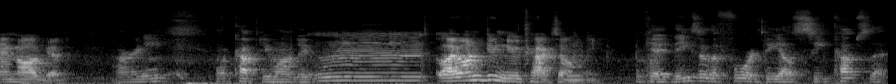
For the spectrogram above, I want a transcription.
I'm all good. Arnie, what cup do you want to do? Mm, well, I want to do new tracks only. Okay, these are the four DLC cups that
